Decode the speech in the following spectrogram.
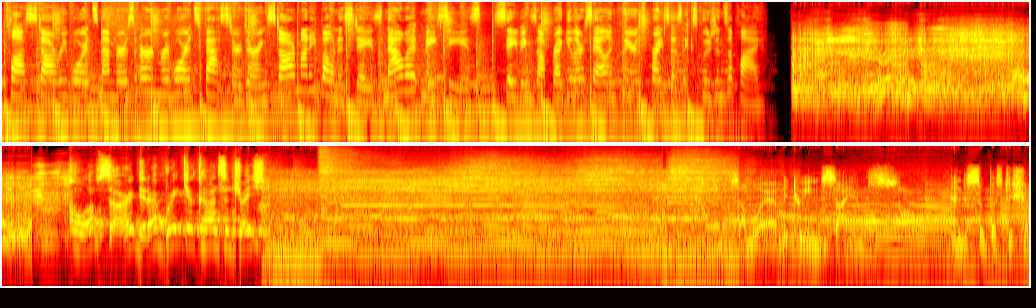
Plus, Star Rewards members earn rewards faster during Star Money bonus days now at Macy's. Savings off regular sale and clearance prices, exclusions apply. Oh, I'm sorry. Did I break your concentration? Somewhere between science and superstition.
